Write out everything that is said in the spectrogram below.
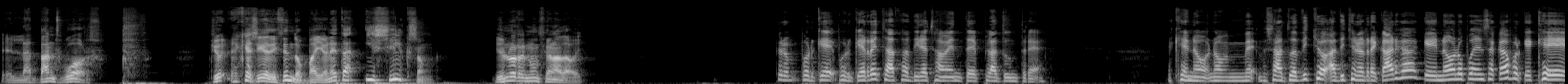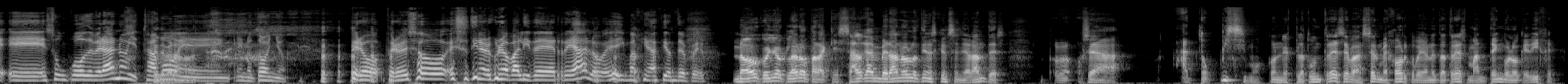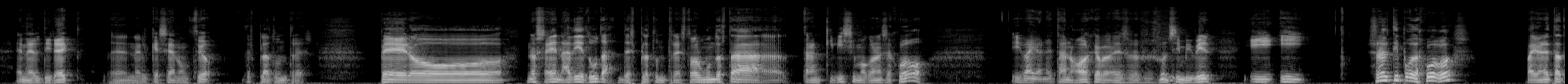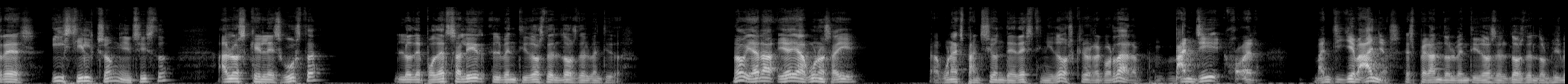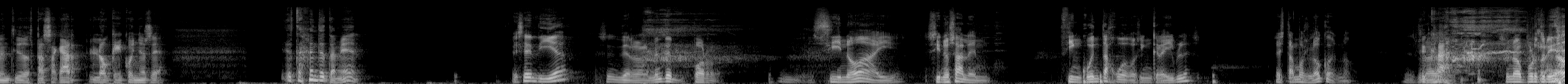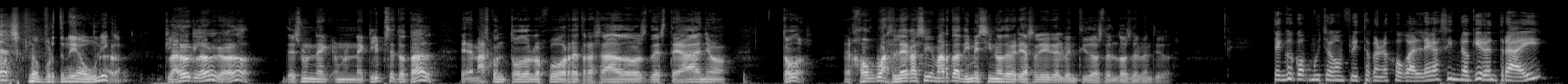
El Advance Wars, yo, es que sigue diciendo Bayonetta y Silksong. Yo no renuncio a nada hoy. Pero ¿por qué, por qué rechazas directamente Splatoon 3? Es que no, no o sea, tú has dicho, has dicho en el recarga que no lo pueden sacar porque es que eh, es un juego de verano y estamos en, otoño. Pero, pero eso, eso tiene alguna validez real o es imaginación de Pep. No, coño, claro, para que salga en verano lo tienes que enseñar antes. O sea, a topísimo con Splatoon 3, ¿eh? va a ser mejor que Bayonetta 3, mantengo lo que dije en el direct en el que se anunció Splatoon 3. Pero no sé, nadie duda de Splatoon 3, todo el mundo está tranquilísimo con ese juego. Y Bayonetta no, es que es, un sin vivir. Y, y, son el tipo de juegos, Bayonetta 3 y Silksong, insisto, a los que les gusta lo de poder salir el 22 del 2 del 22. No, y, ahora, y hay algunos ahí alguna expansión de Destiny 2, quiero recordar. Bungie, joder, Bungie lleva años esperando el 22 del 2 del 2022 para sacar lo que coño sea. Esta gente también. Ese día, realmente por... Si no hay, si no salen 50 juegos increíbles, estamos locos, ¿no? Es una, oportunidad, una oportunidad única. Claro, claro, claro. Es un, un, eclipse total. Y además con todos los juegos retrasados de este año. Todos. El Hogwarts Legacy, Marta, dime si no debería salir el 22 del 2 del 22. Tengo mucho conflicto con el Hogwarts Legacy, no quiero entrar ahí.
